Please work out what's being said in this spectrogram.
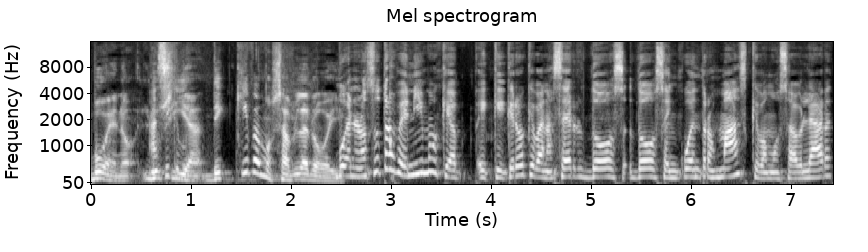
Bueno, Lucía, ¿de qué vamos a hablar hoy? Bueno, nosotros venimos, que, eh, que creo que van a ser dos, dos encuentros más, que vamos a hablar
